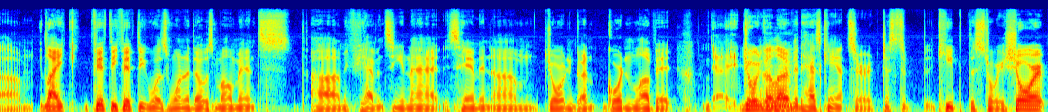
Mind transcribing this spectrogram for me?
Um, like 50 50 was one of those moments. Um, if you haven't seen that, it's him and um, Jordan Gu- Gordon Levitt. Uh, Jordan Gordon Levitt has cancer. Just to keep the story short,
